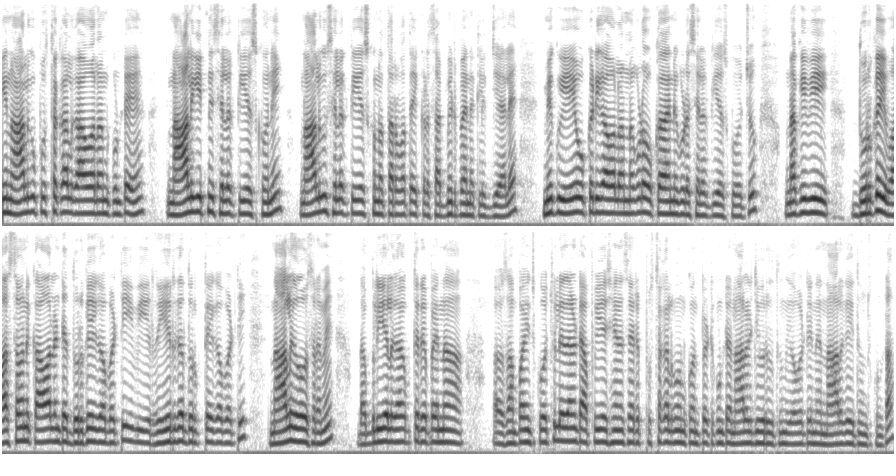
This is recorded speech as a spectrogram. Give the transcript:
ఈ నాలుగు పుస్తకాలు కావాలనుకుంటే నాలుగిటిని సెలెక్ట్ చేసుకొని నాలుగు సెలెక్ట్ చేసుకున్న తర్వాత ఇక్కడ సబ్మిట్ పైన క్లిక్ చేయాలి. మీకు ఏ ఒక్కటి కావాలన్నా కూడా ఒకదాన్ని కూడా సెలెక్ట్ చేసుకోవచ్చు. నాకు ఇవి దొరకాయి వాస్తవానికి కావాలంటే దొరికాయి కాబట్టి ఇవి రేర్గా దొరుకుతాయి కాబట్టి నాలుగు అవసరమే. డబ్బులు ఇవ్వాలి కాకపోతే రేపైనా సంపాదించుకోవచ్చు. లేదంటే అప్పు చేసైనా సరే పుస్తకాలు కొనుక్కొని పెట్టుకుంటే నాలెడ్జ్ పెరుగుతుంది కాబట్టి నేను నాలుగైతే ఉంచుకుంటా.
